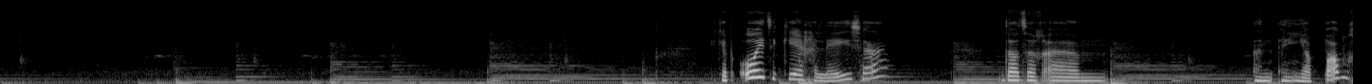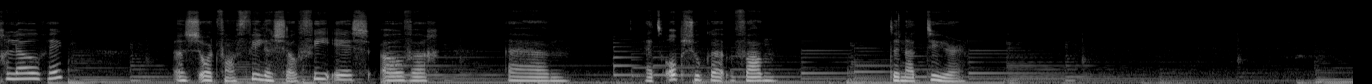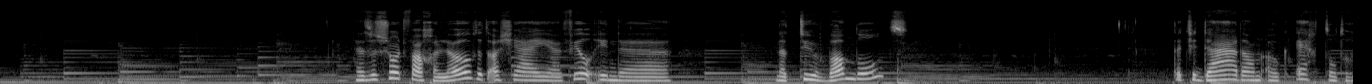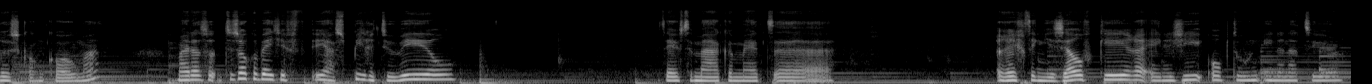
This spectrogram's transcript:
Ik heb ooit een keer gelezen dat er um, een, in Japan, geloof ik, een soort van filosofie is over ehm, het opzoeken van de natuur. Het is een soort van geloof dat als jij eh, veel in de natuur wandelt, dat je daar dan ook echt tot rust kan komen. Maar dat is, het is ook een beetje ja, spiritueel. Het heeft te maken met uh, richting jezelf keren, energie opdoen in de natuur.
